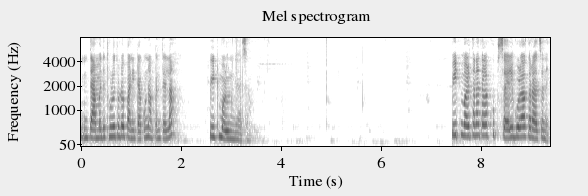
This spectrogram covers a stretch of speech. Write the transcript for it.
त्यामध्ये थोडं थोडं पाणी टाकून आपण त्याला पीठ मळून घ्यायचं. पीठ मळताना त्याला खूप सैल गोळा करायचं नाही.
